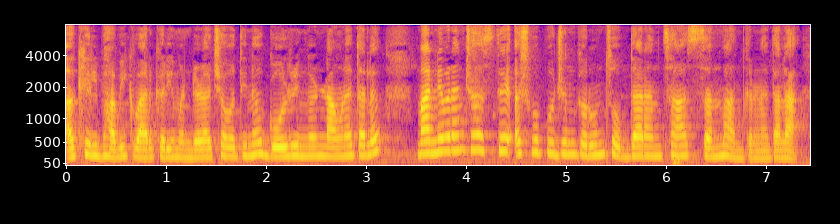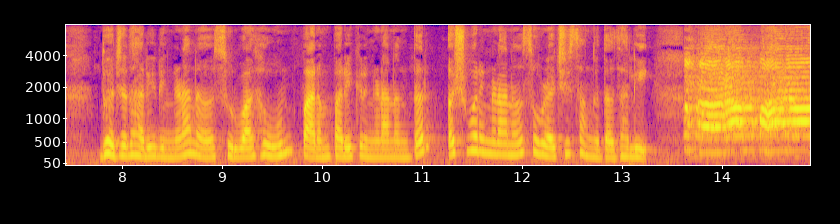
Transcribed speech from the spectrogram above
अखिल भाविक वारकरी मंडळाच्या वतीनं गोल रिंगण लावण्यात आलं. मान्यवरांच्या हस्ते अश्वपूजन करून चोपदारांचा सन्मान करण्यात आला. ध्वजधारी रिंगणानं सुरुवात होऊन पारंपरिक रिंगणानंतर अश्वरिंगणानं सोहळ्याची सांगता झाली. तुकाराम महाराज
